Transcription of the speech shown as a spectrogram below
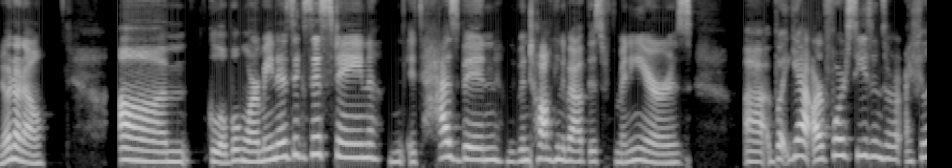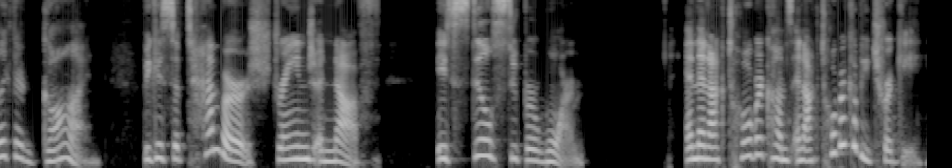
No, no, no. Um, global warming is existing. It has been. We've been talking about this for many years. Uh, but yeah, our four seasons are, I feel like they're gone because September, strange enough, is still super warm. And then October comes, and October could be tricky.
